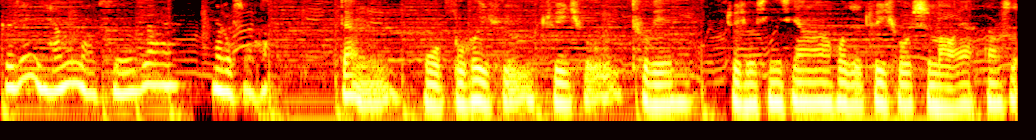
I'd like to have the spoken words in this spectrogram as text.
可是你还会买鞋子啊？那个时候，但我不会去追求特别追求新鲜啊，或者追求时髦呀。当时，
